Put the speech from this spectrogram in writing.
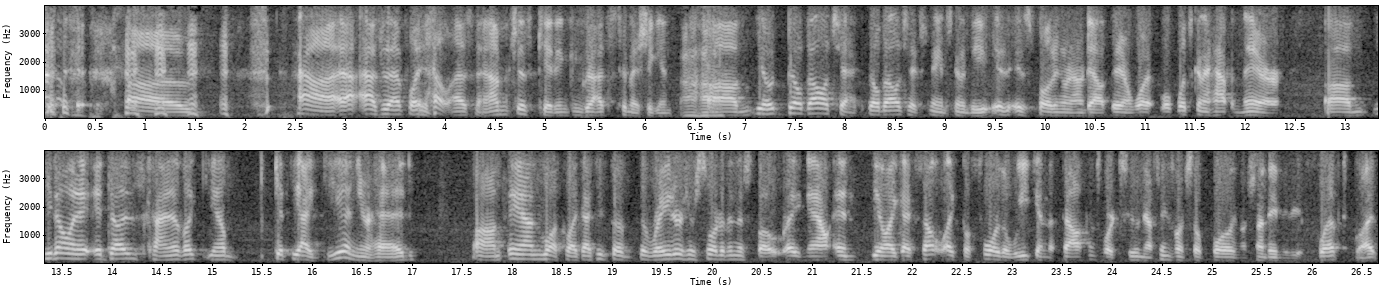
um, uh, after that played out last night, I'm just kidding. Congrats to Michigan. Uh-huh. Um, you know, Bill Belichick. Bill Belichick's name's going to be is, is floating around out there, and what, what what's going to happen there? Um, you know, and it, it does kind of like you know get the idea in your head. Um, and look, like I think the the Raiders are sort of in this boat right now, and you know, like I felt like before the weekend, the Falcons were too. Now things went so poorly on Sunday, maybe it flipped, but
